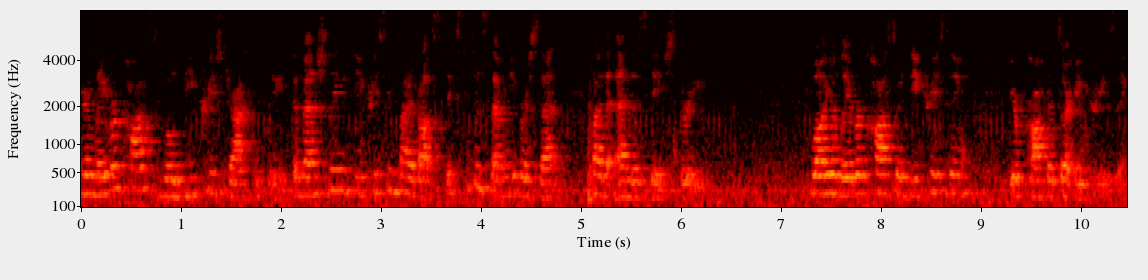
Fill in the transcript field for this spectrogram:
your labor costs will decrease drastically, eventually decreasing by about 60 to 70% by the end of stage three. While your labor costs are decreasing, your profits are increasing.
